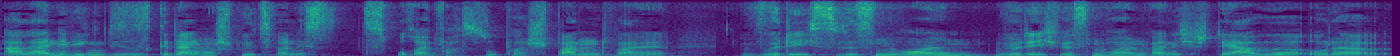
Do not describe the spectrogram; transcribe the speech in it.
alleine wegen dieses Gedankenspiels fand ich das Buch einfach super spannend, weil würde ich es wissen wollen? Würde ich wissen wollen, wann ich sterbe oder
